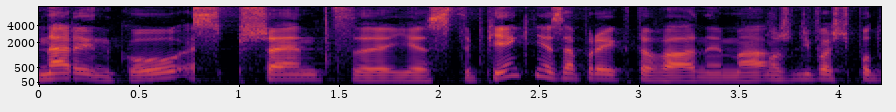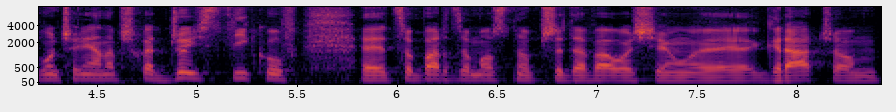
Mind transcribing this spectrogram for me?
na rynku. Sprzęt e, jest pięknie zaprojektowany, ma możliwość podłączenia na przykład joysticków, e, co bardzo mocno przydawało się e, graczom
